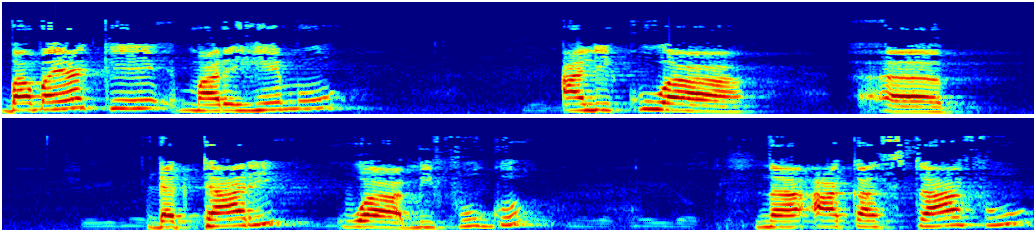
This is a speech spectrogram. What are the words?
Baba yake marehemu alikuwa uh, daktari wa mifugo na akastafu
